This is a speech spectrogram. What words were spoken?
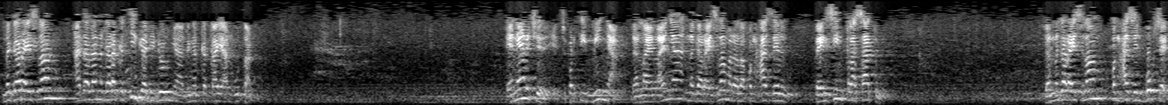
negara Islam adalah negara ketiga di dunia dengan kekayaan hutan. Energi seperti minyak dan lain-lainnya, negara Islam adalah penghasil bensin kelas 1. Dan negara Islam penghasil boksit,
